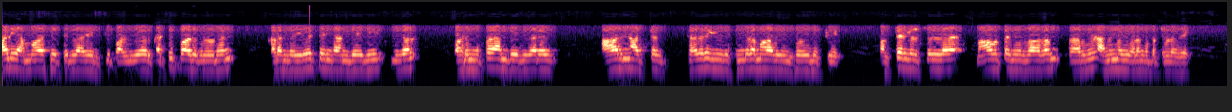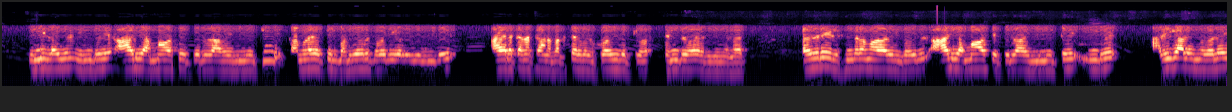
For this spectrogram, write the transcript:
ஆடி அமாவாசை திருவிழாவிற்கு பல்வேறு கட்டுப்பாடுகளுடன் கடந்த இருபத்தி ஐந்தாம் தேதி முதல் வரும் முப்பதாம் தேதி வரை ஆறு நாட்கள் சதுரகிரி சுந்தரமாவளியின் கோவிலுக்கு பக்தர்கள் செல்ல மாவட்ட நிர்வாகம் சார்பில் அனுமதி வழங்கப்பட்டுள்ளது. இந்நிலையில் இன்று ஆடி அமாவாசை திருவிழாவை முன்னிட்டு தமிழகத்தின் பல்வேறு பகுதிகளில் இருந்து ஆயிரக்கணக்கான பக்தர்கள் கோவிலுக்கு சென்று வருகின்றனர். சதுரகிரி சுந்தரமாவளியின் கோவில் ஆடி அமாவாசை திருவிழாவை முன்னிட்டு இன்று அதிகாலை முதலே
